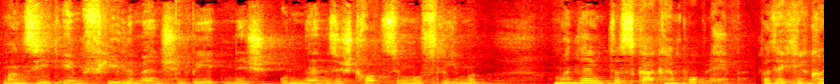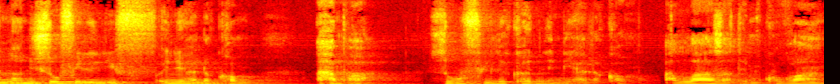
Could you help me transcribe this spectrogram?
man sieht eben viele Menschen beten nicht und nennen sich trotzdem Muslime. Und man denkt, das ist gar kein Problem. Man denkt, hier können doch nicht so viele in die, in die Hölle kommen. Aber so viele können in die Hölle kommen. Allah sagt im Koran,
